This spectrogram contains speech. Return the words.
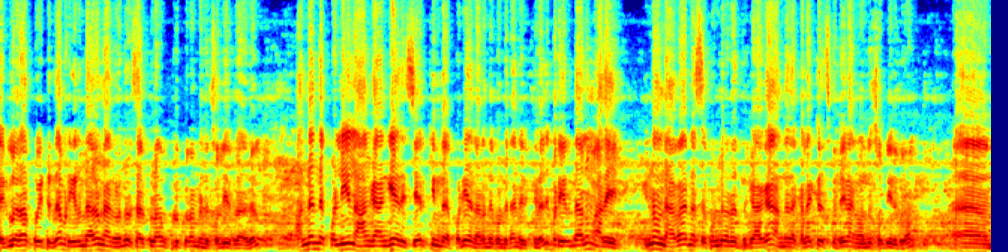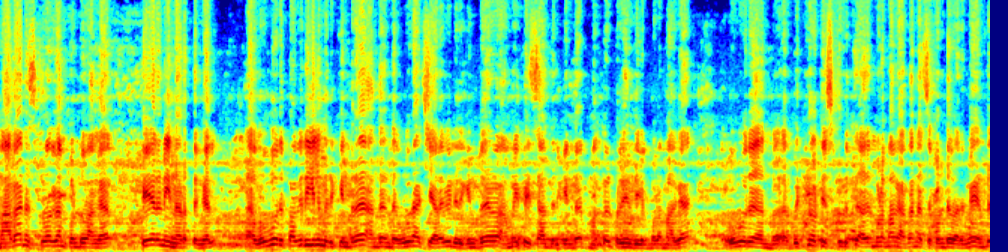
ரெகுலராக போயிட்டு இருக்குது பட் இருந்தாலும் நாங்கள் வந்து ஒரு சர்க்குலராக கொடுக்குறோம் என்று சொல்லியிருக்கிறார்கள். அந்தந்த பள்ளியில் ஆங்காங்கே அதை சேர்க்கின்ற படி அது நடந்து கொண்டு தான் இருக்கிறது. பட் இருந்தாலும் அதை இன்னும் அந்த அவேர்னஸை கொண்டு வர்றதுக்காக அந்தந்த கலெக்டர்ஸ் கிட்டே நாங்கள் வந்து சொல்லியிருக்கிறோம். Um, அவேர்னஸ் ப்ரோக்ராம் கொண்டு வாங்க. பேரணி நடத்துங்கள். ஒவ்வொரு பகுதியிலும் இருக்கின்ற அந்தந்த ஊராட்சி அளவில் இருக்கின்ற அமைப்பை சார்ந்திருக்கின்ற மக்கள் பிரதிநிதிகள் மூலமாக ஒவ்வொரு பிட் நோட்டீஸ் கொடுத்து அதன் மூலமாக அவேர்னஸை கொண்டு வருங்க என்று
